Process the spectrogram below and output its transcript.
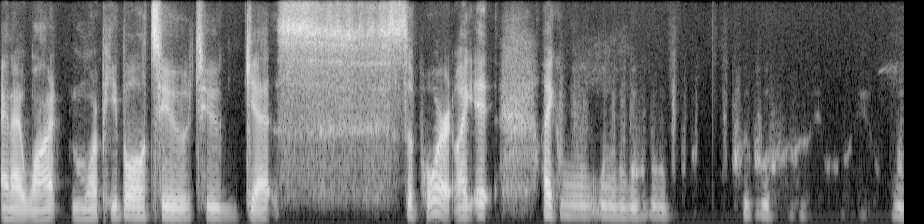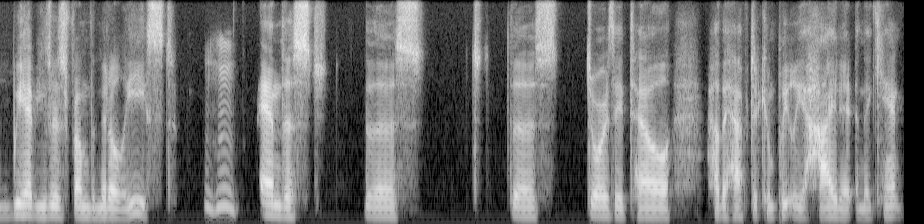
and i want more people to to get s- support like it like we have users from the middle east Mhm. and the the st- the stories they tell how they have to completely hide it and they can't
